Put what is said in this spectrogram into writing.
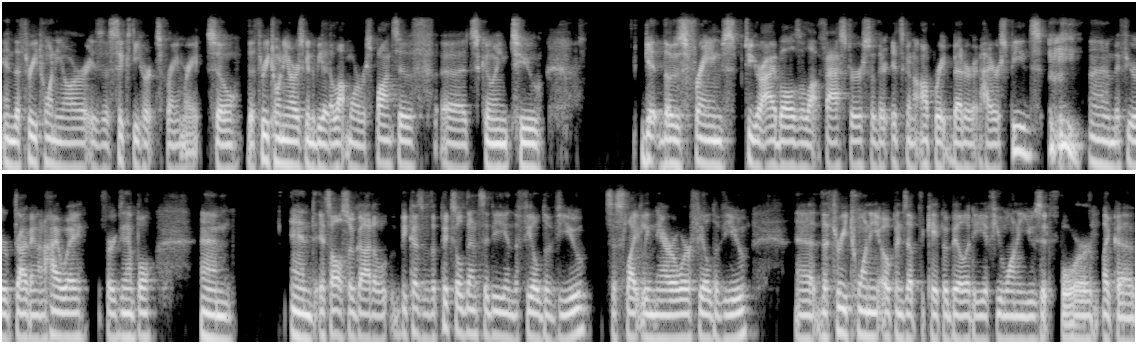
and the 320R is a 60 hertz frame rate. So the 320R is going to be a lot more responsive. Uh, it's going to get those frames to your eyeballs a lot faster so it's going to operate better at higher speeds um, if you're driving on a highway for example um, and it's also got a because of the pixel density and the field of view it's a slightly narrower field of view uh, the 320 opens up the capability if you want to use it for like a,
